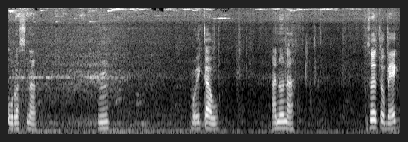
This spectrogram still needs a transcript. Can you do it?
Oras na. Hmm? O ikaw? Ano na? Gusto ng tubig?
